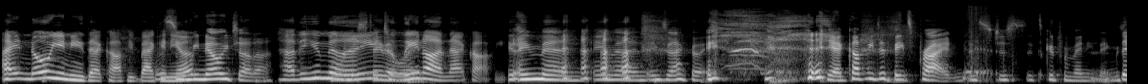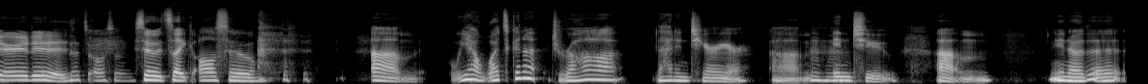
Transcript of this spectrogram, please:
I know you need that coffee backing Listen, you up. we know each other. Have the humility to lean way. on that coffee. Amen. Amen. Exactly. yeah, coffee defeats pride. It's just it's good for many things. there it is. That's awesome. So it's like also, um, yeah, what's gonna draw that interior um, Mhm. into, um, you know, the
